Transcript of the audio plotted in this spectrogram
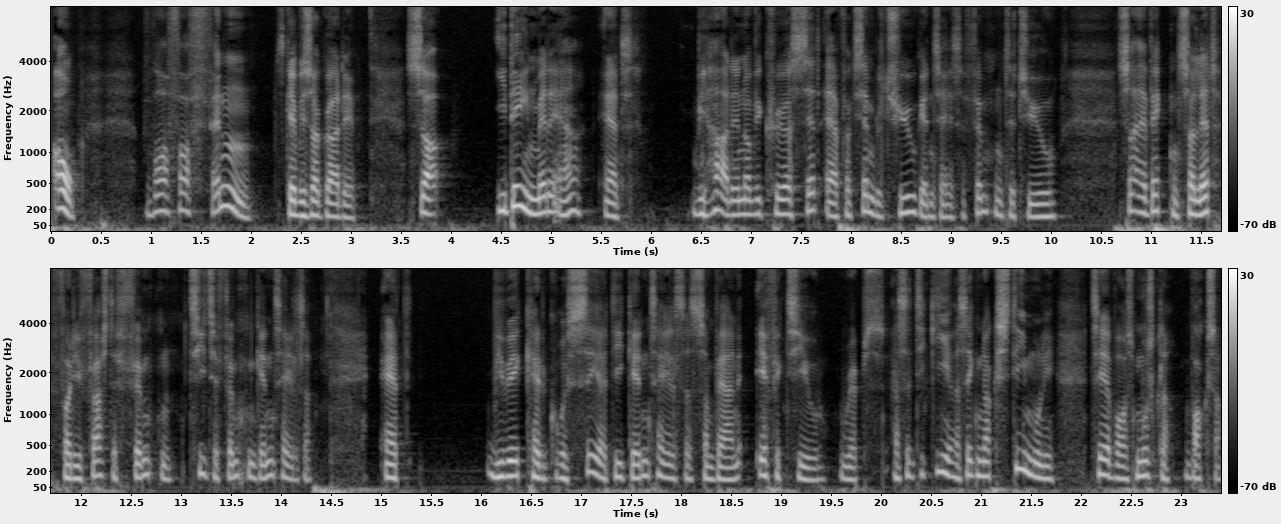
Og hvorfor fanden skal vi så gøre det? Så ideen med det er, at vi har det, når vi kører sæt af for eksempel 20 gentagelser, 15 til 20, så er vægten så let for de første 15, 10 til 15 gentagelser, at vi vil ikke kategorisere de gentagelser som værende effektive reps. Altså de giver os ikke nok stimuli til, at vores muskler vokser.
